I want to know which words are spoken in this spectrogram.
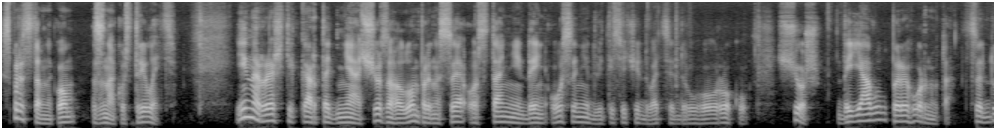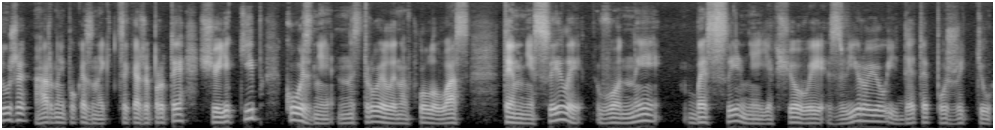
з представником знаку Стрілець. І нарешті карта дня, що загалом принесе останній день осені 2022 року. Що ж, диявол перегорнута. Це дуже гарний показник. Це каже про те, що які б козні не строїли навколо вас темні сили, вони безсильні, якщо ви з вірою йдете по життю.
